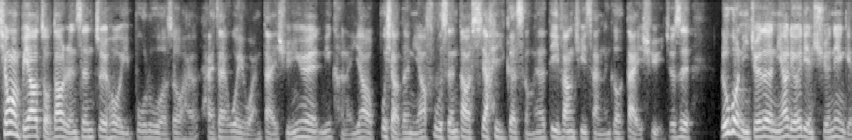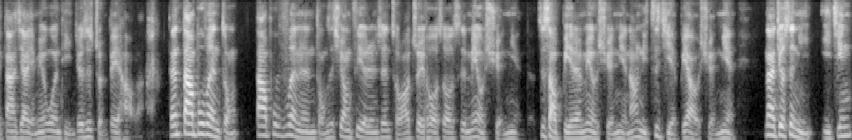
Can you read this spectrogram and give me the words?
千万不要走到人生最后一步路的时候还还在未完待续，因为你可能要不晓得你要附身到下一个什么样的地方去才能够待续。就是如果你觉得你要留一点悬念给大家也没有问题，你就是准备好了。但大部分总大部分人总是希望自己的人生走到最后的时候是没有悬念的，至少别人没有悬念，然后你自己也不要有悬念，那就是你已经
